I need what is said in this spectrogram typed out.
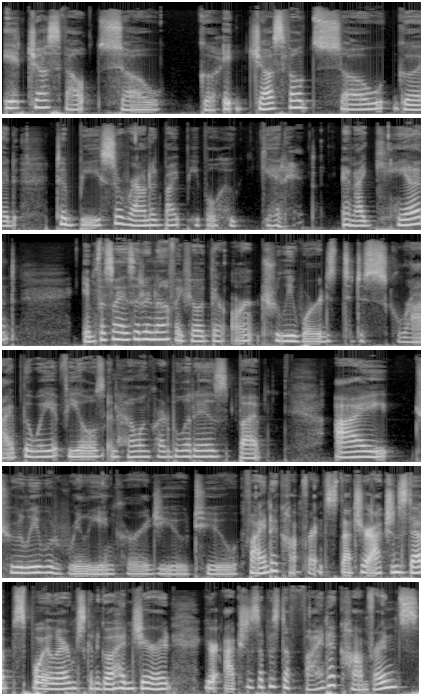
it just felt so good. It just felt so good to be surrounded by people who get it. And I can't emphasize it enough. I feel like there aren't truly words to describe the way it feels and how incredible it is, but I truly would really encourage you to find a conference. That's your action step. Spoiler, I'm just going to go ahead and share it. Your action step is to find a conference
